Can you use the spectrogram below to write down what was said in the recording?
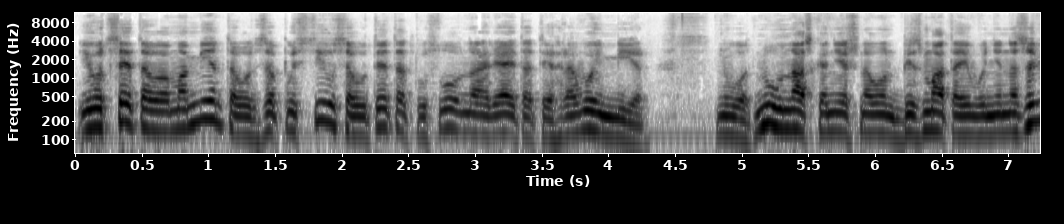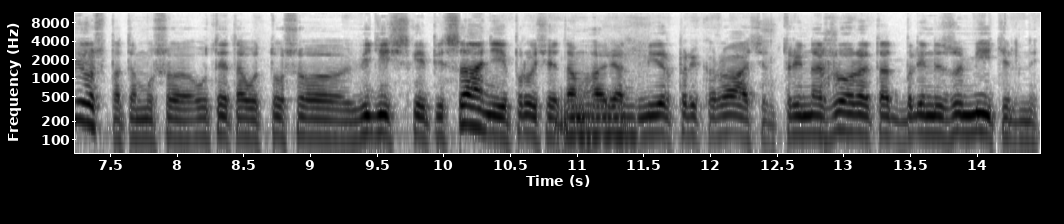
И вот с этого момента вот запустился вот этот, условно говоря, этот игровой мир. Вот. Ну, у нас, конечно, он без мата его не назовешь, потому что вот это вот то, что ведическое писание и прочее, там mm -hmm. говорят, мир прекрасен, тренажер этот, блин, изумительный.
